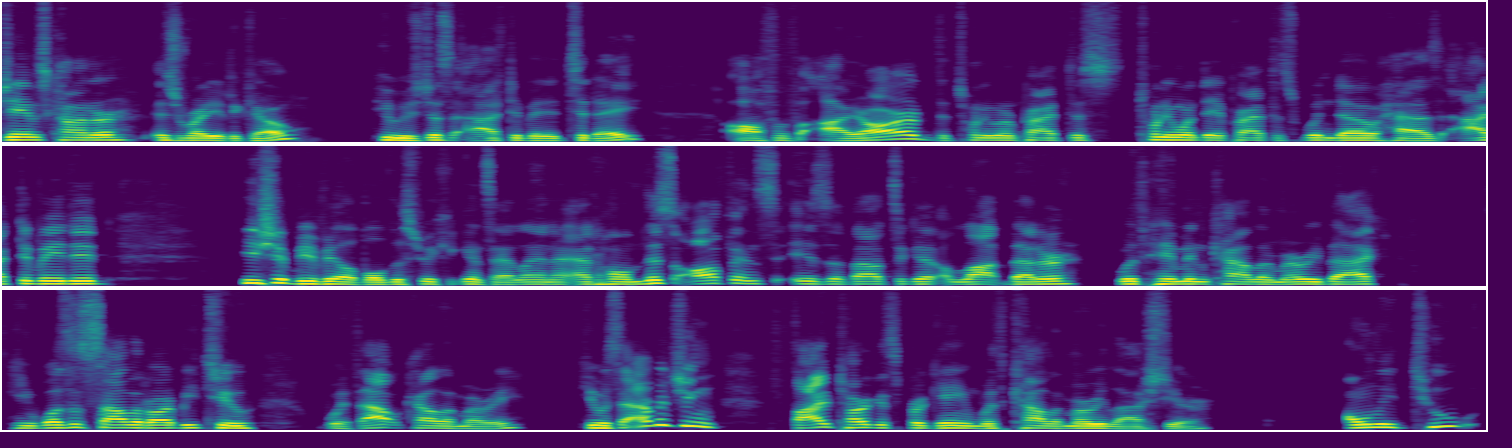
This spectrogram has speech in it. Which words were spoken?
James Conner is ready to go. He was just activated today off of IR. The 21 practice, 21 day practice window has activated he should be available this week against Atlanta at home. This offense is about to get a lot better with him and Kyler Murray back. He was a solid RB2 without Kyler Murray. He was averaging five targets per game with Kyler Murray last year, only two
